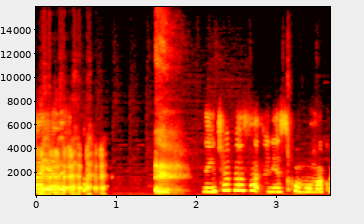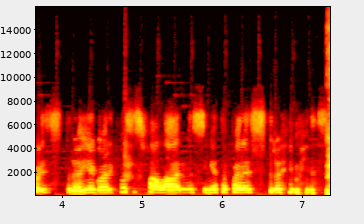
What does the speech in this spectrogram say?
Ai, eu nem tinha pensado nisso como uma coisa estranha. Agora que vocês falaram assim, até parece estranho mesmo.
